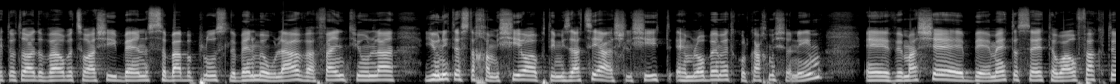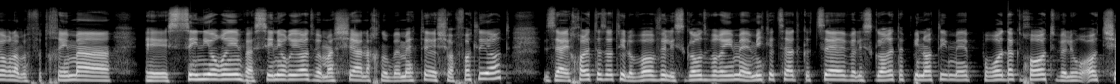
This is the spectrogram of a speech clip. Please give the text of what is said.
את אותו הדבר בצורה שהיא בין סבבה פלוס לבין מעולה, והפיינטיון ליוניטסט החמישי או האופטימיזציה השלישית הם לא באמת כל כך משנים, אה, ומה שבאמת עושה את ה wow factor למפתחים הסיניורים והסיניוריות ומה שאנחנו באמת אה, שואפות להיות, זה היכולת הזאת לבוא ולסגור דברים מקצה עד קצה ולסגור את הפינות עם product ולראות ש...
